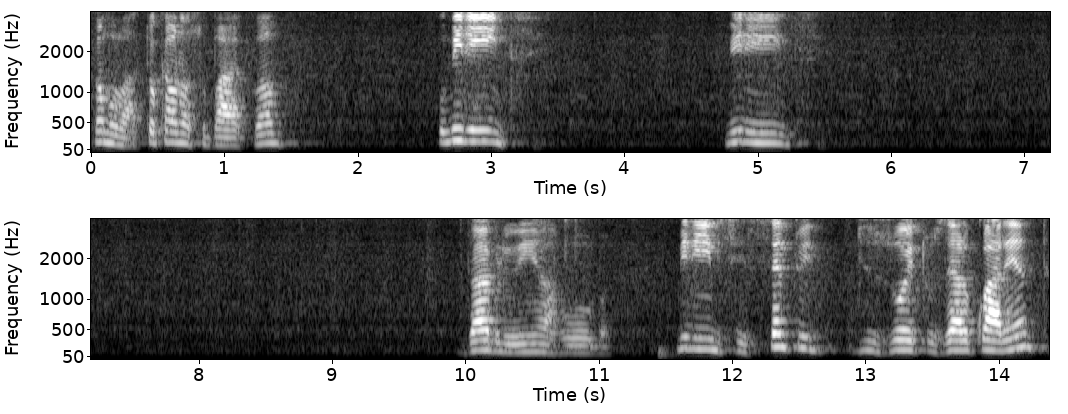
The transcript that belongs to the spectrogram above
Vamos lá, tocar o nosso barco, vamos? O mini índice. Mini índice. W em arroba. Mini índice 118,040.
